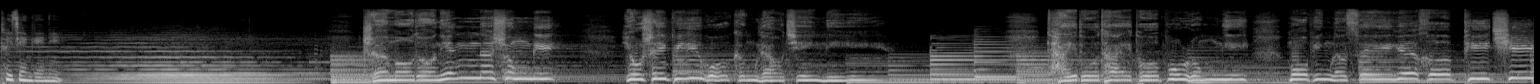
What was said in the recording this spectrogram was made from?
推荐给你。这么多年的兄弟，有谁比我更了解你？太多太多不容易，磨平了岁月和脾气。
